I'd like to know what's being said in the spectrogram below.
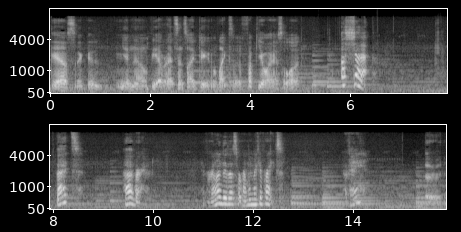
guess I could, you know, be alright since I do like to fuck your ass a lot. Oh, shut up! But, however, if we're gonna do this, we're gonna make it right. Okay? Alright.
